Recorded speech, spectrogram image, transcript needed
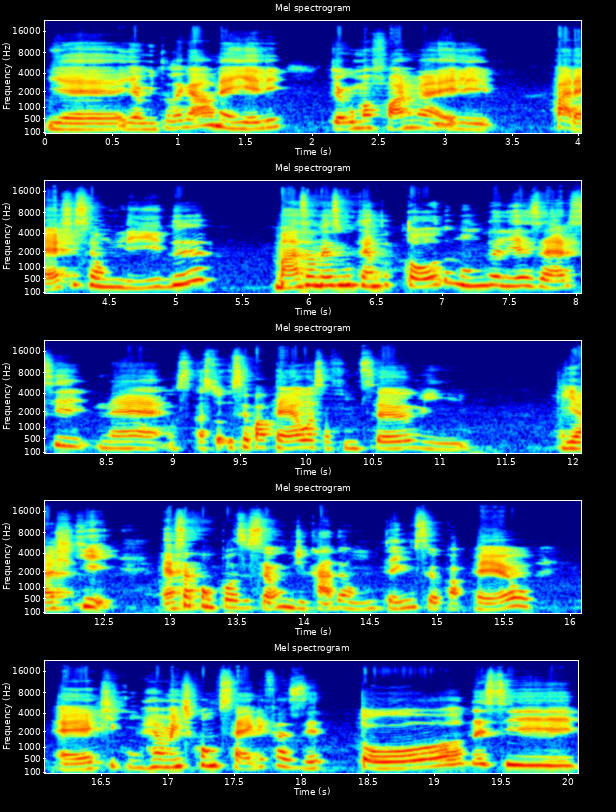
E é, e é muito legal, né? E ele, de alguma forma, ele parece ser um líder, mas ao mesmo tempo todo mundo ali exerce né, o, seu papel, essa função e, e acho que essa composição de cada um tem o seu papel é que realmente consegue fazer todo esse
